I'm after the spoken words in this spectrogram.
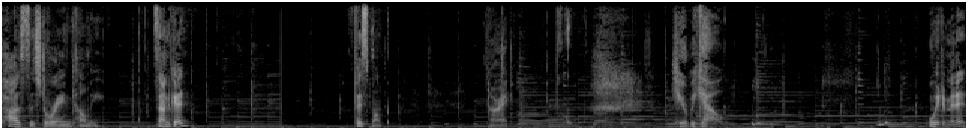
Pause the story and tell me. Sound good? Fist bump. All right. Here we go. Wait a minute.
